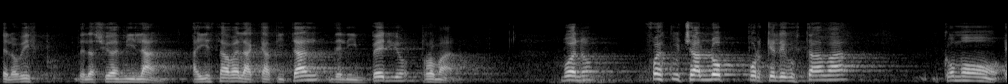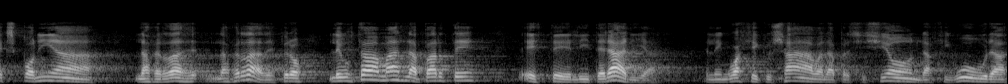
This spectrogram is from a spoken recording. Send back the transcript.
el obispo de la ciudad de Milán. Ahí estaba la capital del imperio romano. Bueno, fue a escucharlo porque le gustaba cómo exponía las verdades, las verdades pero le gustaba más la parte este, literaria, el lenguaje que usaba, la precisión, las figuras,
